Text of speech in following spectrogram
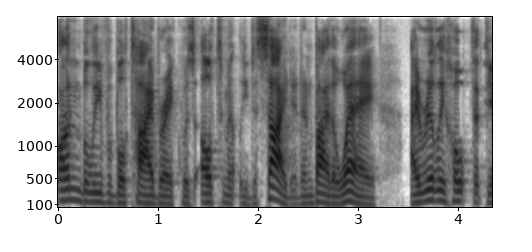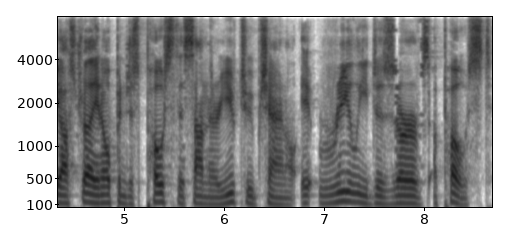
unbelievable tiebreak was ultimately decided. And by the way, I really hope that the Australian Open just post this on their YouTube channel. It really deserves a post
